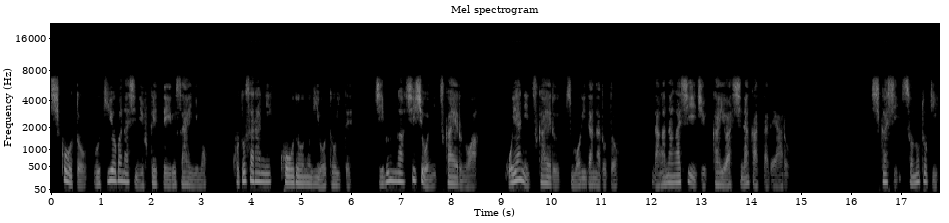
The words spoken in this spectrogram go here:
思考と浮世話にふけっている際にも、ことさらに行動の義を説いて、自分が師匠に仕えるのは、親に仕えるつもりだなどと、長々しい十回はしなかったであろう。しかし、その時、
